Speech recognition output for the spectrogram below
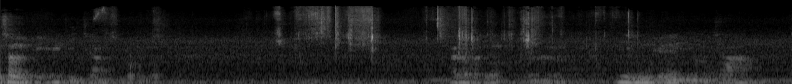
上面必须底下，还有反正。密封圈要加大。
